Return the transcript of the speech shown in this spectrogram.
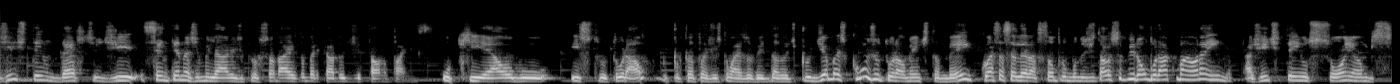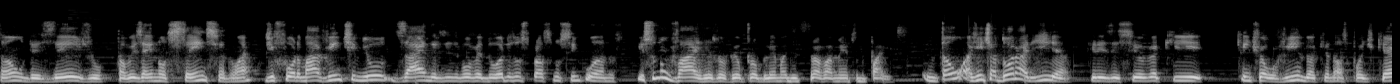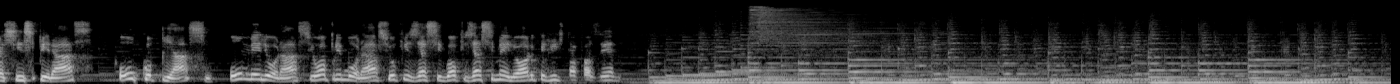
A gente tem um déficit de centenas de milhares de profissionais no mercado digital no país, o que é algo estrutural, e portanto a gente não vai resolver da noite para o dia, mas conjunturalmente também, com essa aceleração para o mundo digital, isso virou um buraco maior ainda. A gente tem o sonho, a ambição, o desejo, talvez a inocência, não é? De formar 20 mil designers e desenvolvedores nos próximos cinco anos. Isso não vai resolver o problema de destravamento do país. Então, a gente adoraria, Cris e Silvia, que quem estiver ouvindo aqui o nosso podcast se inspirasse ou copiasse, ou melhorasse, ou aprimorasse, ou fizesse igual, fizesse melhor o que a gente está fazendo.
